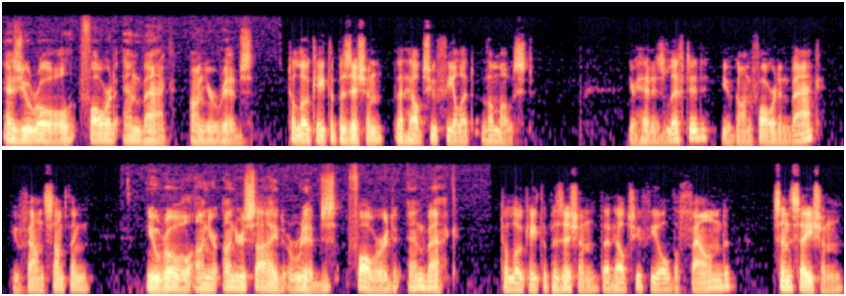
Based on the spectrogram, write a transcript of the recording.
as you roll forward and back on your ribs to locate the position that helps you feel it the most. Your head is lifted, you've gone forward and back, you've found something. You roll on your underside ribs forward and back to locate the position that helps you feel the found sensation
